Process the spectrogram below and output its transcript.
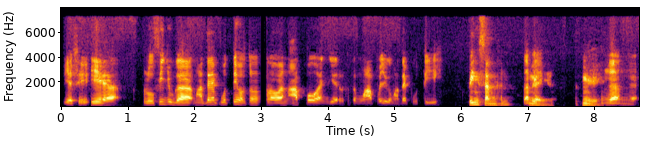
iya sih Iya, Luffy juga matanya putih waktu lawan Apo anjir, ketemu Apo juga matanya putih. Pingsan kan? Tapi- Enggak ya? Enggak? Enggak, enggak.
